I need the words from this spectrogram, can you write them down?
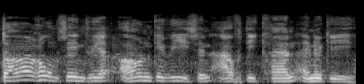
darum sind wir angewiesen auf die Kernenergie.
